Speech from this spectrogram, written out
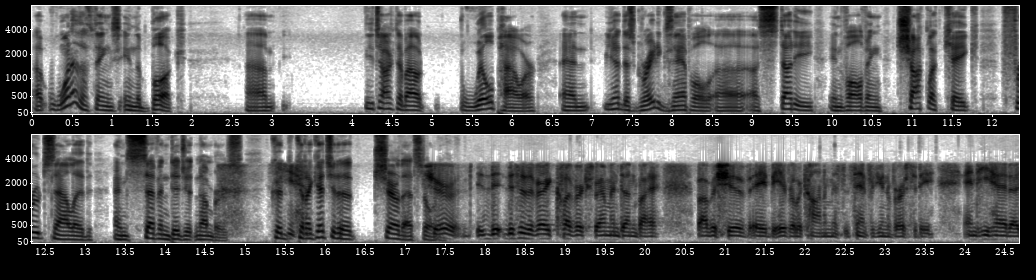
Uh, one of the things in the book, um, you talked about willpower and you had this great example, uh, a study involving chocolate cake, fruit salad, and seven digit numbers. Could, yeah. could I get you to share that story? Sure. This is a very clever experiment done by Baba Shiv, a behavioral economist at Stanford University, and he had uh,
